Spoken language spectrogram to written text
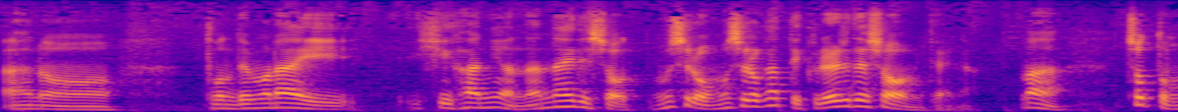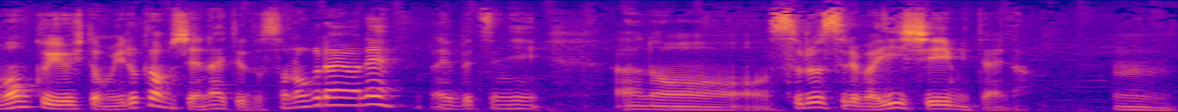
あのとんでもない批判にはなんないでしょう。むしろ面白がってくれるでしょう。みたいな。まあちょっと文句言う人もいるかもしれないけどそのぐらいはね別にあのスルーすればいいしみたいな。うん。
